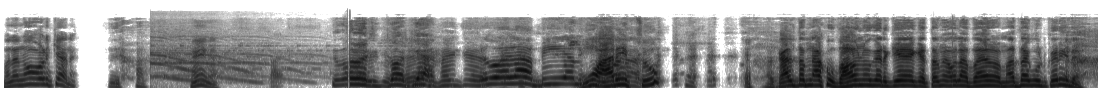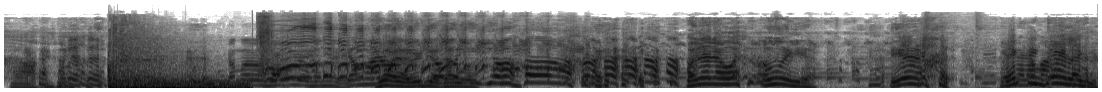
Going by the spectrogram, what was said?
મને ન ઓળખ્યા ને. હે ને? હું હારીફ છું? કાલ તમને આખું ભાવનગર કે કે તમે ઓલા ભાઈ માથાકૂટ કરી ને વીડિયો ચાલુ એક્ટિંગ કેવી લાગી?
